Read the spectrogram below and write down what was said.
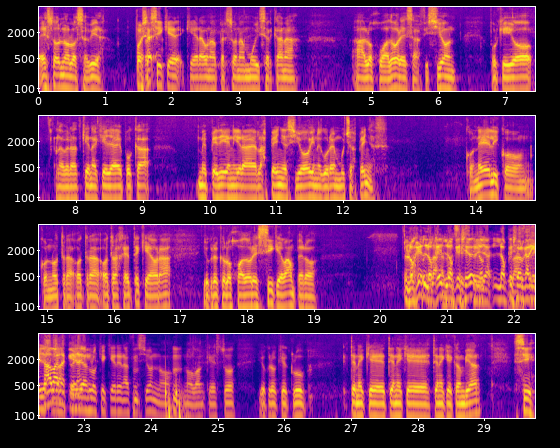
eso no lo sabía. Pues eh, sí que, que, era una persona muy cercana a los jugadores, a afición, porque yo, la verdad que en aquella época me pedían ir a las peñas y yo inauguré muchas peñas con él y con, con, otra, otra, otra gente que ahora yo creo que los jugadores sí que van, pero... Lo que, lo que, lo que, se, lo, que se organizaba las estrellas, lo que quieren afición no, mm. no van, que esto yo creo que el club tiene que, tiene que, tiene que cambiar. Sí,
